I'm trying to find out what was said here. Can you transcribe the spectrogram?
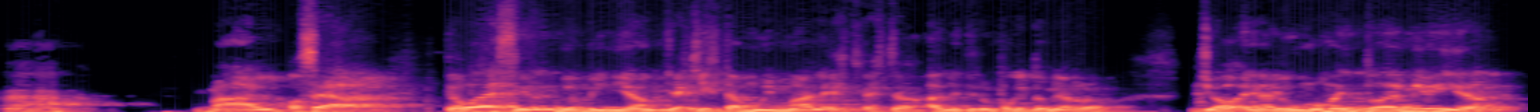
Ajá. Mal. O sea, te voy a decir mi opinión y aquí está muy mal. Esto esto es admitir un poquito mi error. Yo en algún momento de mi vida,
